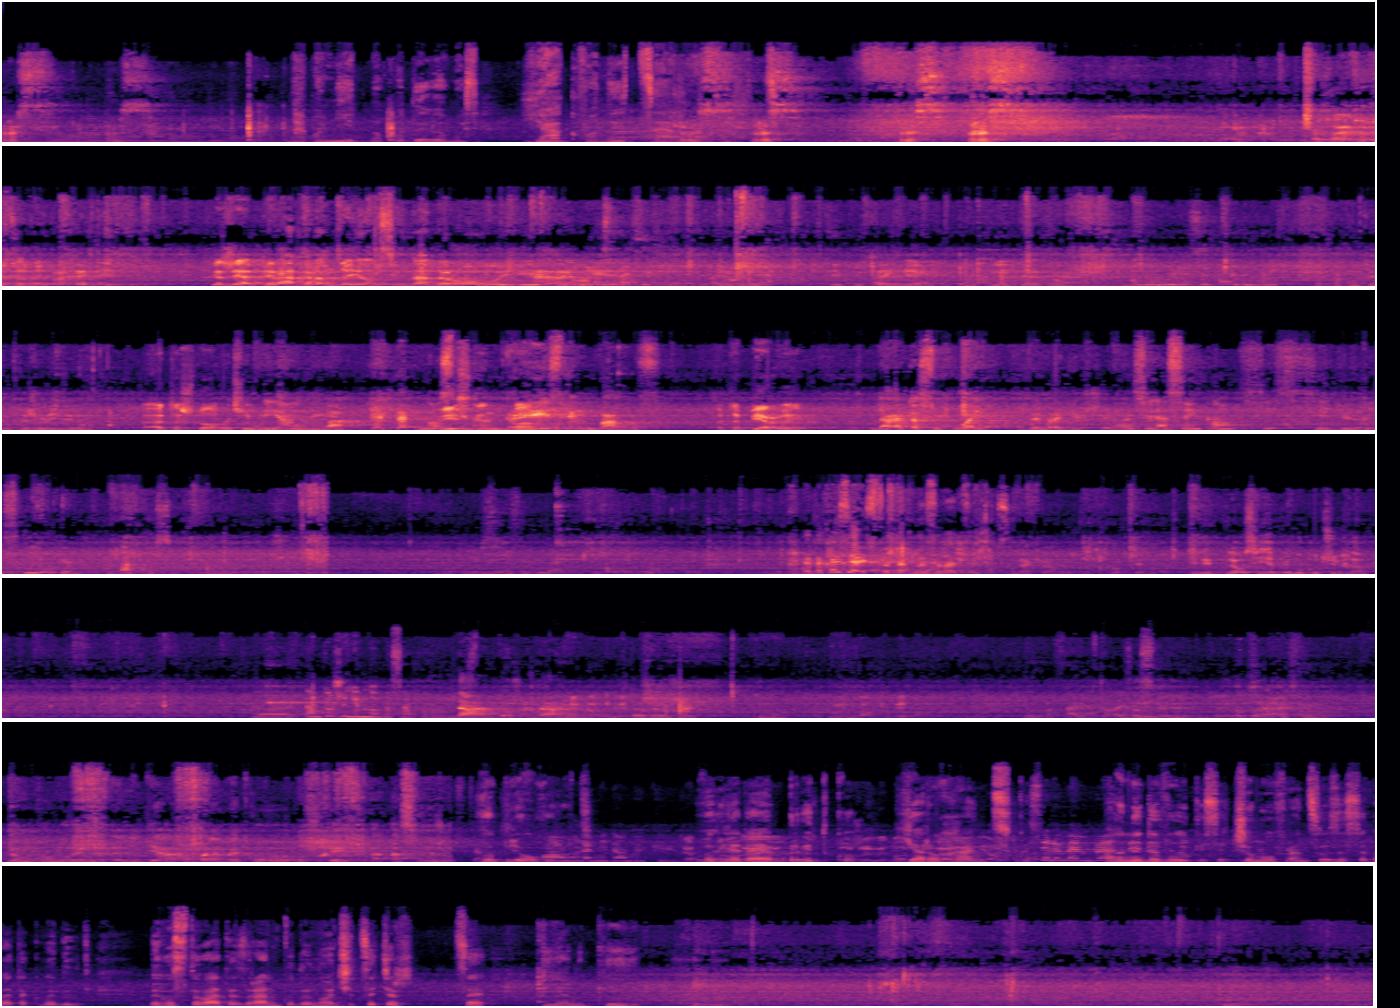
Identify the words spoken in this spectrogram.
Раз, раз, Непомітно подивимось, як вони це раз, роблять. раз, раз, раз. проходи. Скажи, операторам даем всегда дорогу и Par contre, c'est un très joli nez là. Это что? Очень приятный. Это. Рислинг Бакус. Это первый? Да, это сухой, выбродивший. C'est la 56, c'est du Riesling Bacchus. Это хозяйство так называется. D'accord. Ok. Il est- Là aussi, il n'y a plus beaucoup de sucre. Hein. Euh, Там тоже немного сахара. Да, тоже, да. Тоже уже. Випльовують. Виглядає бридко le même Але не дивуйтеся, чому французи себе так ведуть. Дегустувати зранку до ночі це тяж це п'янкий хліб.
